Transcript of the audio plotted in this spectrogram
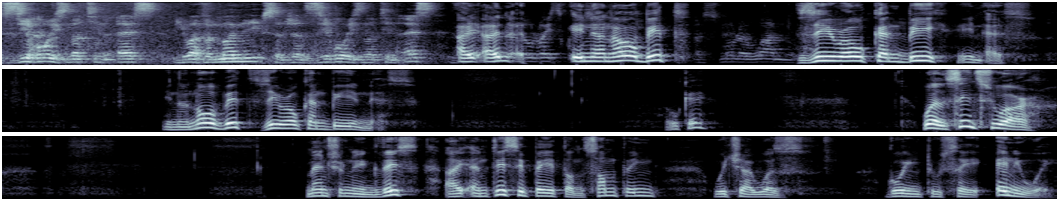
zero is not in S, you have a monic such as zero is not in S. I, then I, you can always in an orbit, a smaller one. zero can be in S. In an orbit, zero can be in S. Okay? Well, since you are mentioning this, I anticipate on something which I was going to say anyway.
